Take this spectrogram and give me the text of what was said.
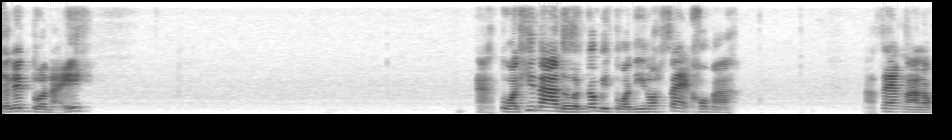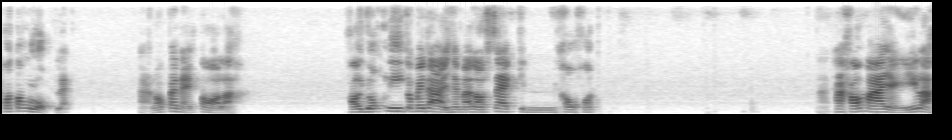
จะเล่นตัวไหน อะตัวที่หน้าเดินก็มีตัวนี้เนาะแทรกเข้ามาอะแทรกมาเราก็ต้องหลบแหละอะเราไปไหนต่อล่ะเขายกนี้ก็ไม่ได้ใช่ไหมเราแทรกกินเขาฮอตอะถ้าเขามาอย่างนี้ล่ะ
